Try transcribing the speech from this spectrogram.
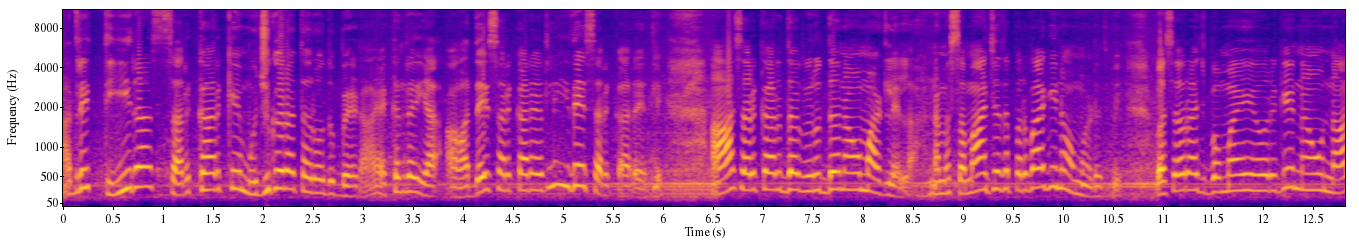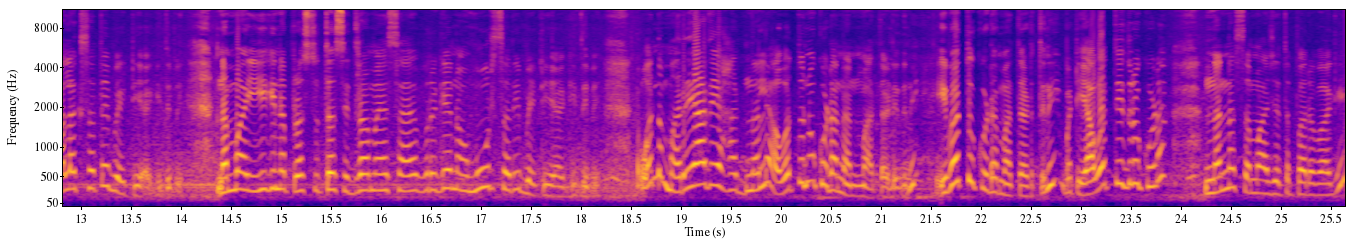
ಆದರೆ ತೀರಾ ಸರ್ಕಾರಕ್ಕೆ ಮುಜುಗರ ತರೋದು ಬೇಡ. ಯಾಕಂದರೆ ಅದೇ ಸರ್ಕಾರ ಇರಲಿ, ಇದೇ ಸರ್ಕಾರ ಇರಲಿ. ಆ ಸರ್ಕಾರದ ವಿರುದ್ಧ ನಾವು ಮಾಡಲಿಲ್ಲ. ನಮ್ಮ ಸಮಾಜದ ಪರವಾಗಿ ನಾವು ಮಾಡಿದ್ವಿ. ಬಸವರಾಜ ಬೊಮ್ಮಾಯಿ ಅವರಿಗೆ ನಾವು ನಾಲ್ಕು ಸತೆ ಭೇಟಿಯಾಗಿದ್ದೀವಿ ನಮ್ಮ ಈಗಿನ ಪ್ರಸ್ತುತ ಸಿದ್ದರಾಮಯ್ಯ ಸಾಹೇಬ್ರಿಗೆ ನಾವು ಮೂರು ಸರಿ ಭೇಟಿಯಾಗಿದ್ದೀವಿ ಒಂದು ಮರ್ಯಾದೆ ಹದ್ನಲ್ಲಿ ಅವತ್ತೂ ಕೂಡ ನಾನು ಮಾತಾಡಿದ್ದೀನಿ. ಇವತ್ತು ಕೂಡ ಮಾತಾಡ್ತೀನಿ. ಬಟ್ ಯಾವತ್ತಿದ್ರೂ ಕೂಡ ನನ್ನ ಸಮಾಜದ ಪರವಾಗಿ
